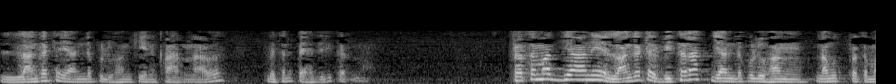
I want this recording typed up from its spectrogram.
ළඟට යන්න පුළුවන් කියන කාරණාව මෙතන පැහැදිලි කරනවා. ප්‍රථම ධානයේ ළඟට විතරක් යන්න පුළුවන් නමුත් ප්‍රථම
